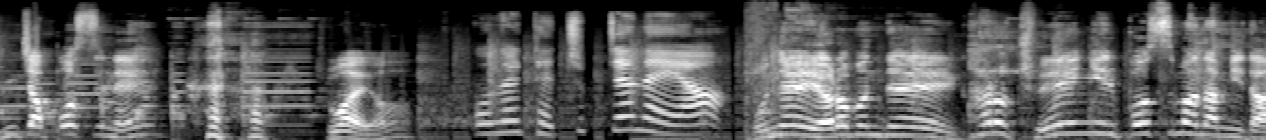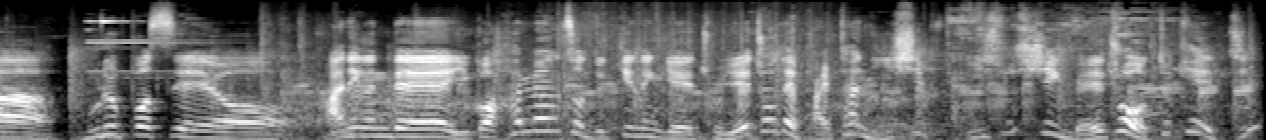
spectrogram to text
진짜 버스네. 좋아요 오늘 대축제네요. 오늘 여러분들 하루 종일 버스만 합니다. 무료 버스예요. 아니 근데 이거 하면서 느끼는 게 저 예전에 발탄 22수씩 매주 어떻게 했지?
